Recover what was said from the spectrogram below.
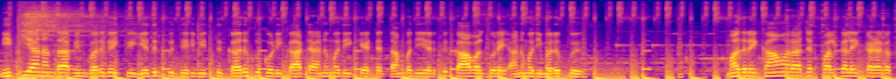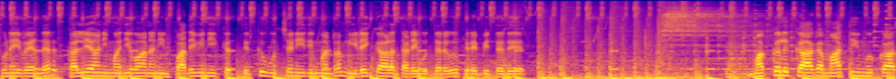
நித்யானந்தாவின் வருகைக்கு எதிர்ப்பு தெரிவித்து கருப்பு கொடி காட்ட அனுமதி கேட்ட தம்பதியருக்கு காவல்துறை அனுமதி மறுப்பு. மதுரை காமராஜர் பல்கலைக்கழக துணைவேந்தர் கல்யாணி மதிவாணனின் பதவி நீக்கத்திற்கு உச்சநீதிமன்றம் இடைக்கால தடை உத்தரவு பிறப்பித்தது. மக்களுக்காக மதிமுக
